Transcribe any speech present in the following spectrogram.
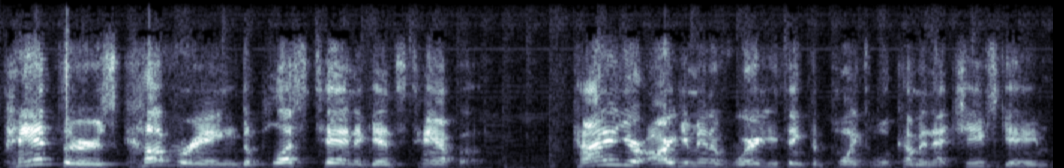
Panthers covering the plus 10 against Tampa. Kind of your argument of where you think the points will come in that Chiefs game.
